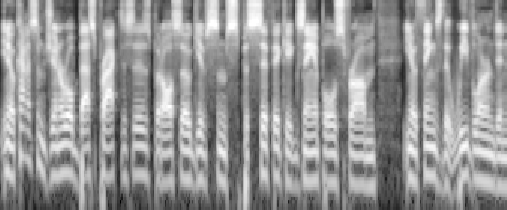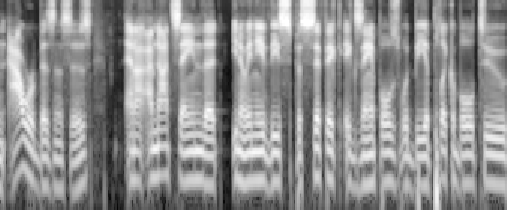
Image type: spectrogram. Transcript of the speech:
you know, kind of some general best practices, but also give some specific examples from, you know, things that we've learned in our businesses and I, am not saying that you know any of these specific examples would be applicable to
